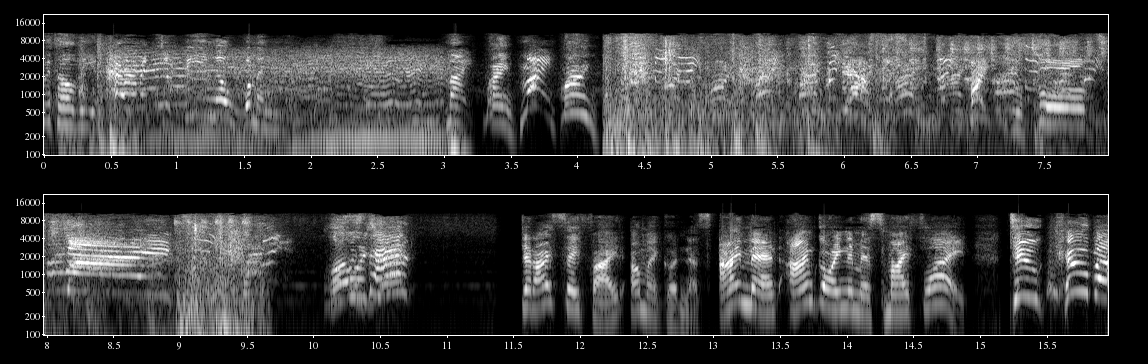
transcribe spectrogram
with all the empowerment of being a woman. Mine. Mine. Mine. Mine. Fight, you fools! Fight! What was that? Did I say fight? Oh my goodness. I meant I'm going to miss my flight to Cuba!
